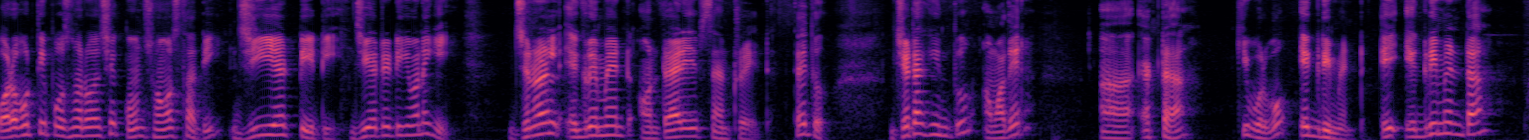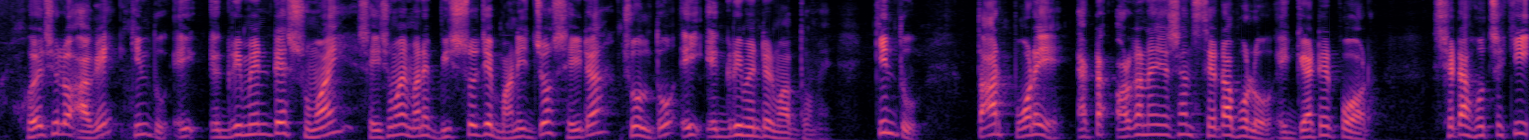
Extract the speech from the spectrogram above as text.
পরবর্তী প্রশ্ন রয়েছে, কোন সংস্থাটি? জিএটিটি জিএটিটি মানে কি? General agreement on tariffs and trade তাই তো? যেটা কিন্তু আমাদের একটা, কি বলব এগ্রিমেন্ট এই এগ্রিমেন্টটা হয়েছিল আগে, কিন্তু এই এগ্রিমেন্টের সময়, সেই সময় মানে বিশ্ব যে বাণিজ্য, সেইটা চলতো এই এগ্রিমেন্টের মাধ্যমে। কিন্তু তারপরে একটা অর্গানাইজেশান সেট আপ হলো এই গ্যাটের পর। সেটা হচ্ছে কি?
